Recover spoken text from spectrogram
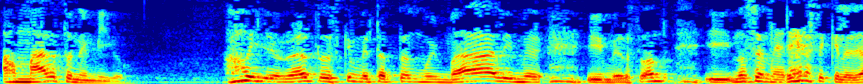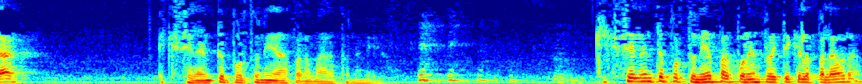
amar a tu enemigo. Ay, Leonardo, es que me tratan muy mal y me, y me y no se merece que le da. Excelente oportunidad para amar a tu enemigo. Qué excelente oportunidad para poner en práctica la palabra.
